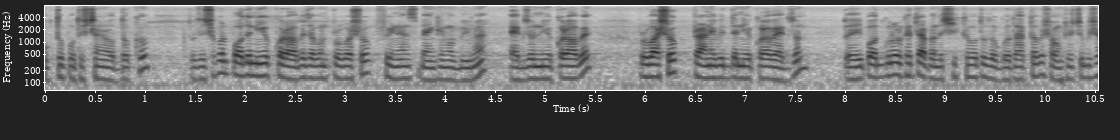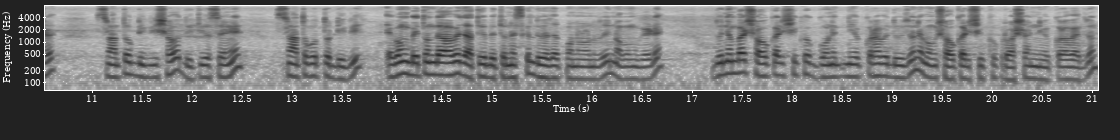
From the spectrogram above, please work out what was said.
উক্ত প্রতিষ্ঠানের অধ্যক্ষ। তো যে সকল পদে নিয়োগ করা হবে, যেমন প্রবাসক ফিনান্স ব্যাংকিং ও বিমা, একজন নিয়োগ করা হবে। প্রবাসক প্রাণীবিদ্যা নিয়োগ করা হবে একজন। তো এই পদগুলোর ক্ষেত্রে আপনাদের শিক্ষাগত যোগ্যতা থাকতে হবে, সংশ্লিষ্ট বিষয়ে। স্নাতক ডিগ্রি সহ দ্বিতীয় শ্রেণির স্নাতকোত্তর ডিগ্রি। এবং বেতন দেওয়া হবে জাতীয় বেতন স্কেল দুই হাজার পনেরো অনুযায়ী নবম গ্রেডে দুই নম্বর সহকারী শিক্ষক গণিত নিয়োগ করা হবে দুইজন এবং সহকারী শিক্ষক রসায়ন নিয়োগ করা হবে একজন।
